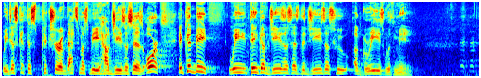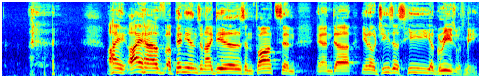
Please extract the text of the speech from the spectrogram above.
we just get this picture of that must be how Jesus is. Or it could be we think of Jesus as the Jesus who agrees with me. I, I have opinions and ideas and thoughts, and, and uh, you know, Jesus, he agrees with me.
